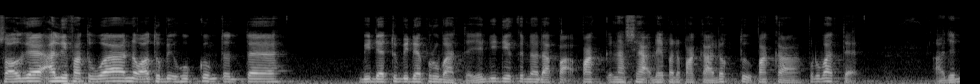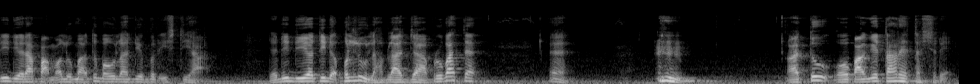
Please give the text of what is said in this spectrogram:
Seorang ahli fatwa nak waktu bid hukum tentang bidang tu bidang perubatan. Jadi dia kena dapat pak, nasihat daripada pakar doktor pakar perubatan. Ha, jadi dia dapat maklumat tu barulah dia beristihad. Jadi dia tidak perlulah belajar perubatan eh. Ha, tu orang panggil tarikh tasyrik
